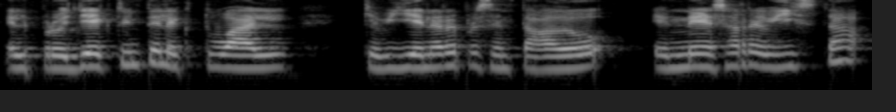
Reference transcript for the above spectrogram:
el proyecto intelectual que viene representado en esa revista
